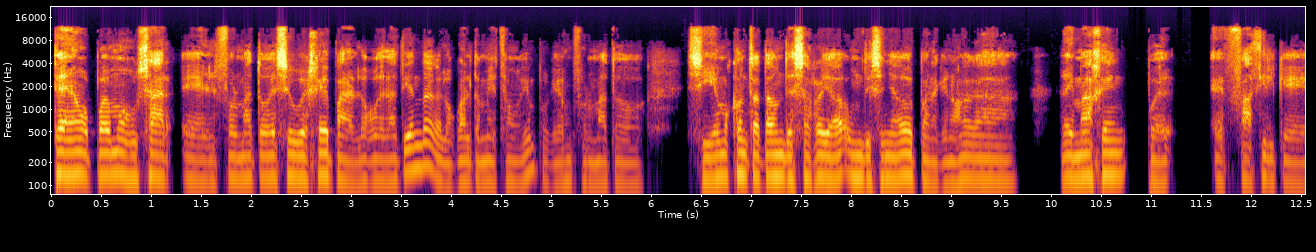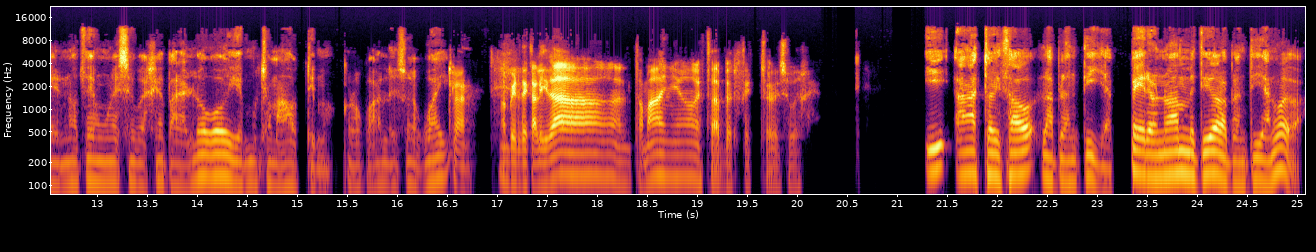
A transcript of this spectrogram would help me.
tenemos, podemos usar el formato SVG para el logo de la tienda, que lo cual también está muy bien porque es un formato. Si hemos contratado un desarrollador, un diseñador para que nos haga la imagen, pues es fácil que nos dé un SVG para el logo y es mucho más óptimo. Con lo cual, eso es guay. Claro, no pierde calidad, el tamaño, está perfecto el SVG. Y han actualizado la plantilla, pero no han metido la plantilla nueva.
